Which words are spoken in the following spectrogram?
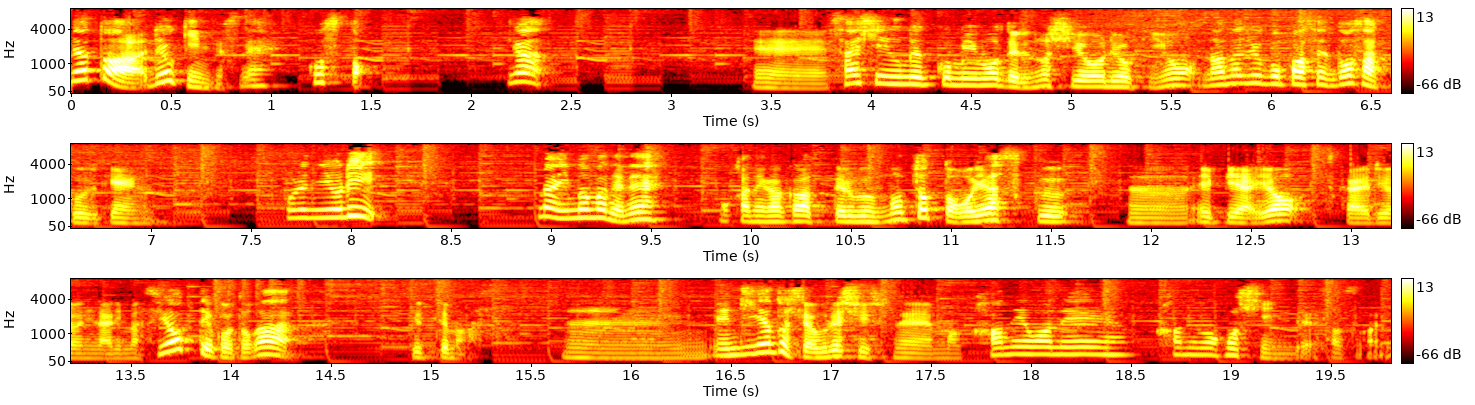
で、あとは料金ですね。コストが、えー、最新埋め込みモデルの使用料金を75%削減。これにより、まあ今までね、お金がかかってる分もちょっとお安く、うん、API を使えるようになりますよっていうことが言ってます。うん、エンジニアとしては嬉しいですね。まあ金はね、金は欲しいんで、さすがに。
